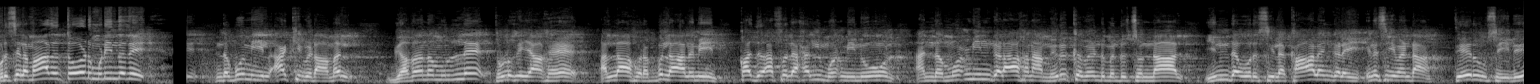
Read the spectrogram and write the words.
ஒரு சில மாதத்தோடு முடிந்தது இந்த பூமியில் ஆக்கி விடாமல் கவனமுள்ள தொழுகையாக அல்லாஹு ரபுல் ஆலமீன் கது அஃபலஹல் முஃமினூன் அந்த மொமீன்களாக நாம் இருக்க வேண்டும் என்று சொன்னால் இந்த ஒரு சில காலங்களை என்ன செய்ய வேண்டாம்? தேர்வு செய்து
